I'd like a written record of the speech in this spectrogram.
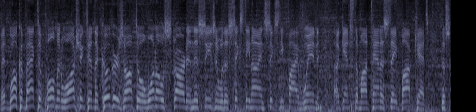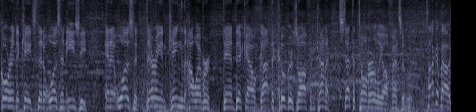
And welcome back to Pullman, Washington. The Cougars off to a 1-0 start in this season with a 69-65 win against the Montana State Bobcats. The score indicates that it wasn't easy, and it wasn't. Derrien King, however, Dan Dickau got the Cougars off and kind of set the tone early offensively. Talk about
